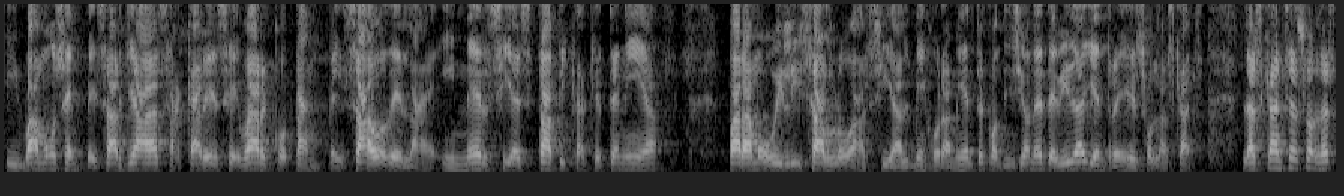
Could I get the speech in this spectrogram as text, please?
y vamos a empezar ya a sacar ese barco tan pesado de la inercia estática que tenía para movilizarlo hacia el mejoramiento de condiciones de vida y entre eso las canchas. Las canchas son las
